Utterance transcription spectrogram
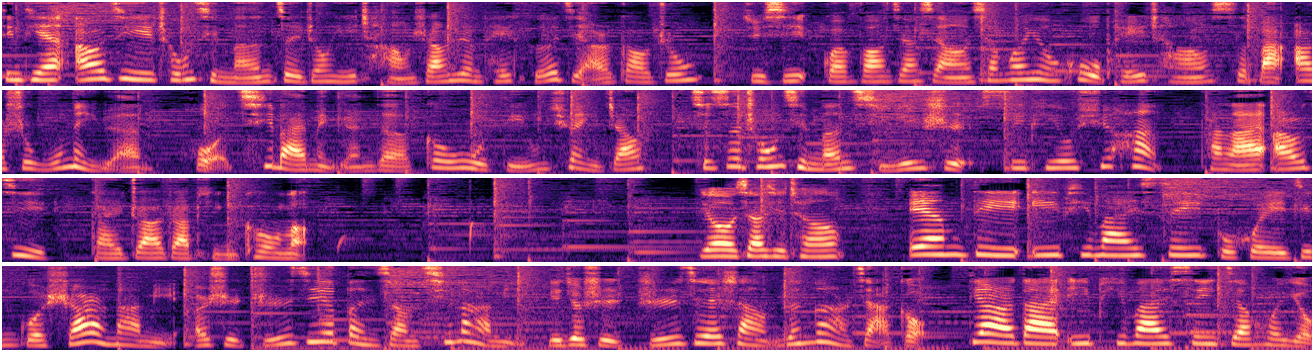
今天，LG 重启门最终以厂商认赔和解而告终。据悉，官方将向相关用户赔偿四百二十五美元或七百美元的购物抵用券一张。此次重启门起因是 CPU 虚焊，看来 LG 该抓抓品控了。有消息称。AMD EPYC 不会经过十二纳米，而是直接奔向七纳米，也就是直接上 Zen 二架构。第二代 EPYC 将会有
